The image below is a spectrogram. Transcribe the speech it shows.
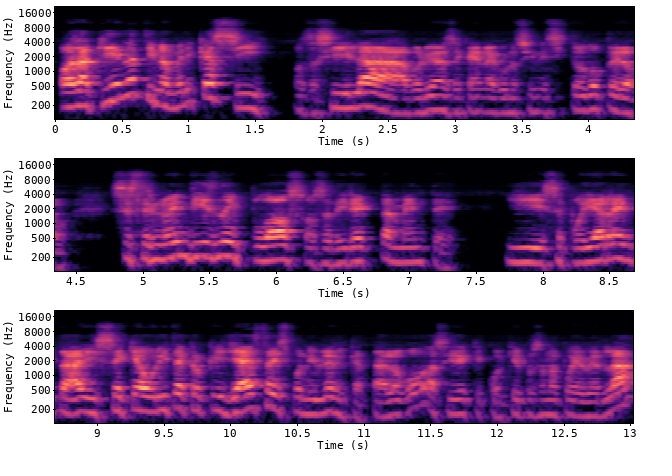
o sea, aquí en Latinoamérica sí, o sea, sí la volvieron a sacar en algunos cines y todo, pero se estrenó en Disney Plus, o sea, directamente. Y se podía rentar y sé que ahorita creo que ya está disponible en el catálogo, así de que cualquier persona puede verla.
